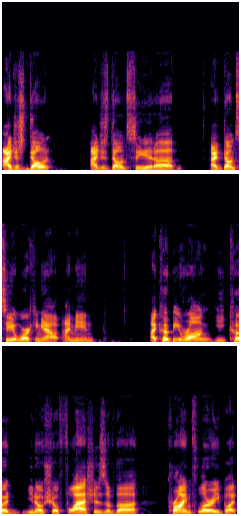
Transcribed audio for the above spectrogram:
I just don't I just don't see it uh I don't see it working out. I mean, I could be wrong. He could, you know, show flashes of the prime Fleury, but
